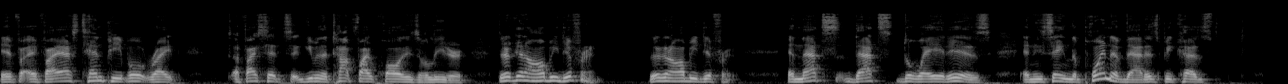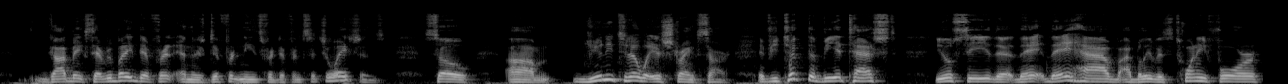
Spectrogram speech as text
If if I ask 10 people, right, if I said, give me the top five qualities of a leader, they're going to all be different. They're going to all be different. And that's, that's the way it is. And he's saying the point of that is because God makes everybody different and there's different needs for different situations. So, um, you need to know what your strengths are. If you took the VIA test, you'll see that they, they have, I believe it's 24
